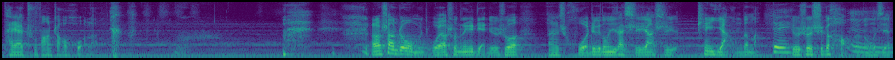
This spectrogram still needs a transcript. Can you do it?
他家厨房着火了。然后上周我们我要说的那个点就是说，嗯，火这个东西它实际上是偏阳的嘛，对就是说是个好的东西。嗯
